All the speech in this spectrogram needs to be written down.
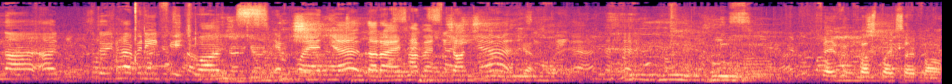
No, uh, I don't have any future ones in plan yet that I haven't done yet. Yeah. Favorite cosplay so far?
